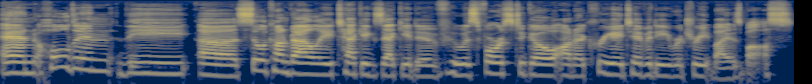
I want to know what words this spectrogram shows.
And Holden, the uh, Silicon Valley tech executive who is forced to go on a creativity retreat by his boss,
